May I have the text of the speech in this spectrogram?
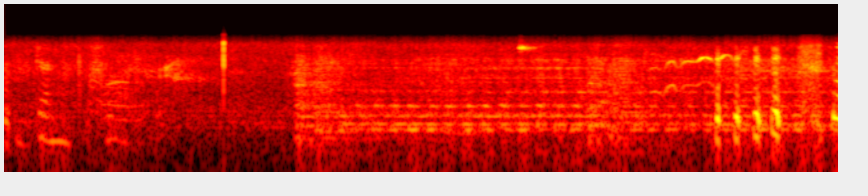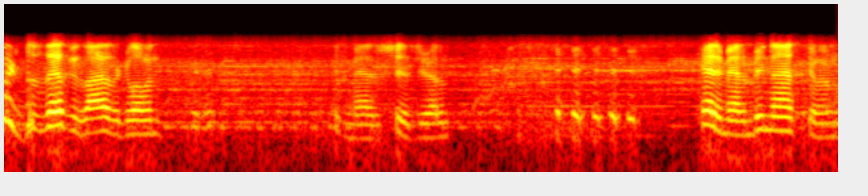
You've done this before. he looks possessed. His eyes are glowing. He's mad as shit, you at him. Pet him, Adam. Be nice to him.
